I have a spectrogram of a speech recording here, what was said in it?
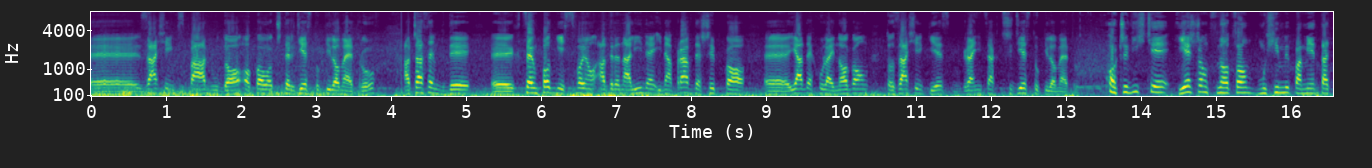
e, zasięg spadł do około 40 km, a czasem, gdy chcę podnieść swoją adrenalinę i naprawdę szybko jadę hulajnogą, to zasięg jest w granicach 30 km. Oczywiście jeżdżąc nocą musimy pamiętać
